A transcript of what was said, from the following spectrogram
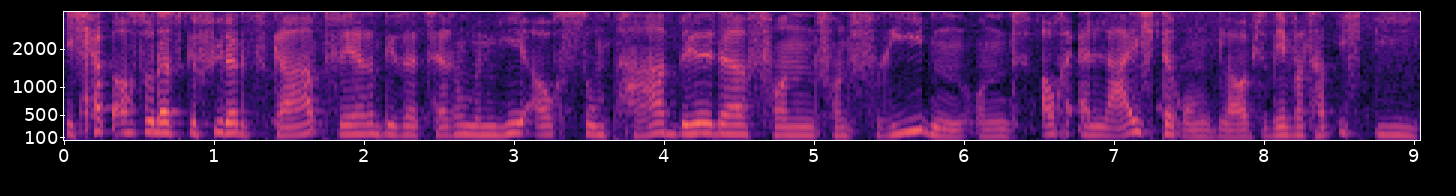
Ich habe auch so das Gefühl, es gab während dieser Zeremonie auch so ein paar Bilder von, von Frieden und auch Erleichterung, glaube ich. Also jedenfalls habe ich die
